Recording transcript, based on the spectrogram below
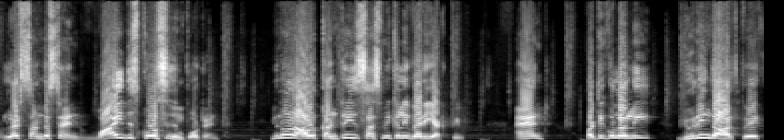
let us understand why this course is important. You know our country is seismically very active and particularly during the earthquake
